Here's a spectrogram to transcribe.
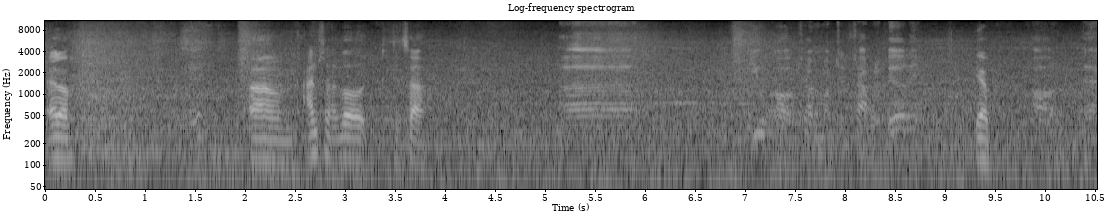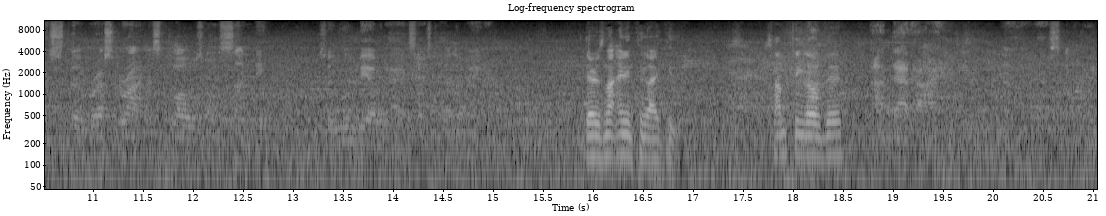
Hello. Um, I'm trying to go to the top. Uh, you are talking up to the top of the building? Yep. Oh, that's the restaurant that's closed on Sunday, so you won't be able to access the elevator. There's not anything like it. Something over there. Not that high. No, that's the only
